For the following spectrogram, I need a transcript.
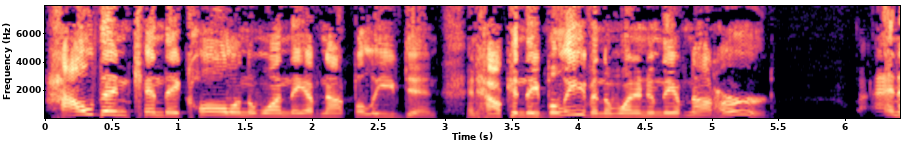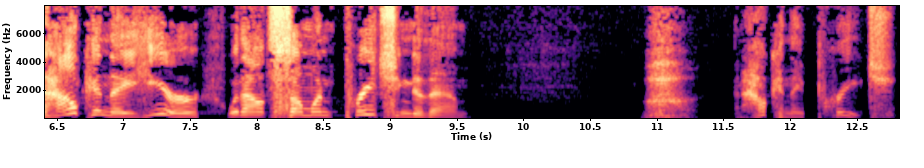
How then can they call on the one they have not believed in? And how can they believe in the one in whom they have not heard? And how can they hear without someone preaching to them? And how can they preach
